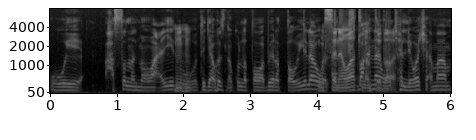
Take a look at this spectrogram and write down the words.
وحصلنا المواعيد مهم. وتجاوزنا كل الطوابير الطويلة والسنوات الانتظار. وجها لوجه أمام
